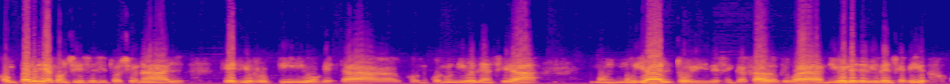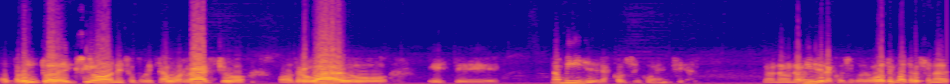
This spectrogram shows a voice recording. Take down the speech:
con, pérdida de conciencia situacional, que es disruptivo, que está con, con un nivel de ansiedad muy, muy alto y desencajado, que va a niveles de violencia o producto de adicciones, o porque está borracho, o drogado, este, no mide las consecuencias. No, no, no mide las consecuencias. Vos te encontrás una,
